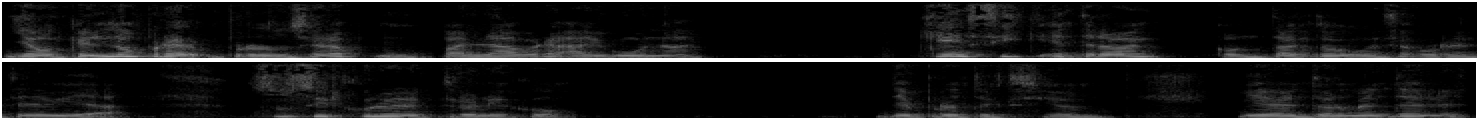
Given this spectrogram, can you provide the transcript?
Y aunque él no pronunciara palabra alguna, que sí entraba en contacto con esa corriente de vida, su círculo electrónico de protección. Y eventualmente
